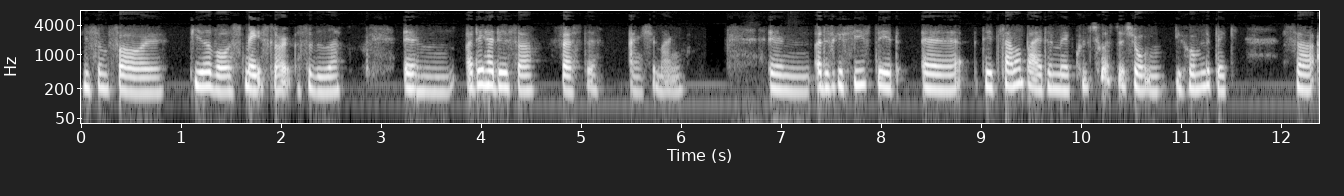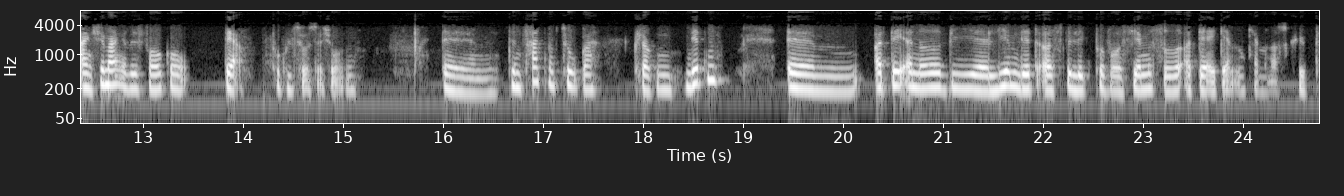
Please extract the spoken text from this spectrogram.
ligesom få øh, pirret vores smagsløg osv. Øhm, og det her det er så første arrangement. Øhm, og det skal siges, det er, et, øh, det er et samarbejde med Kulturstationen i Humlebæk, så arrangementet vil foregå der på Kulturstationen. Øhm, den 13. oktober kl. 19. Øhm, og det er noget, vi øh, lige om lidt også vil lægge på vores hjemmeside, og derigennem kan man også købe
